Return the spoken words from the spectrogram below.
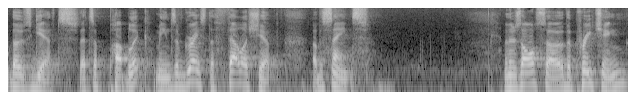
those gifts. That's a public means of grace, the fellowship of the saints. And there's also the preaching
